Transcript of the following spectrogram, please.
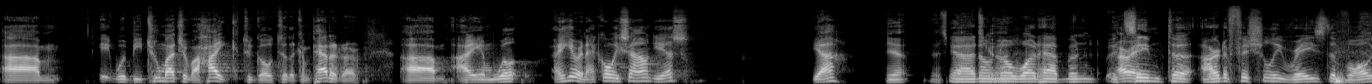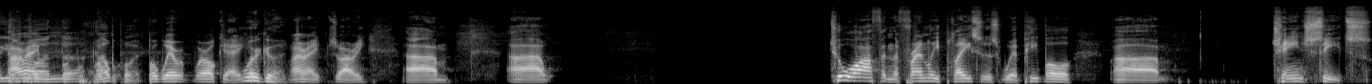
um, it would be too much of a hike to go to the competitor. Um, I am will. I hear an echoey sound. Yes. Yeah. Yeah. That's Yeah, I don't good. know what happened. It All right. seemed to artificially raise the volume All right. on the But- but- output. But we're we're okay. We're good. All right. Sorry. Um, uh, too often, the friendly places where people um change seats,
